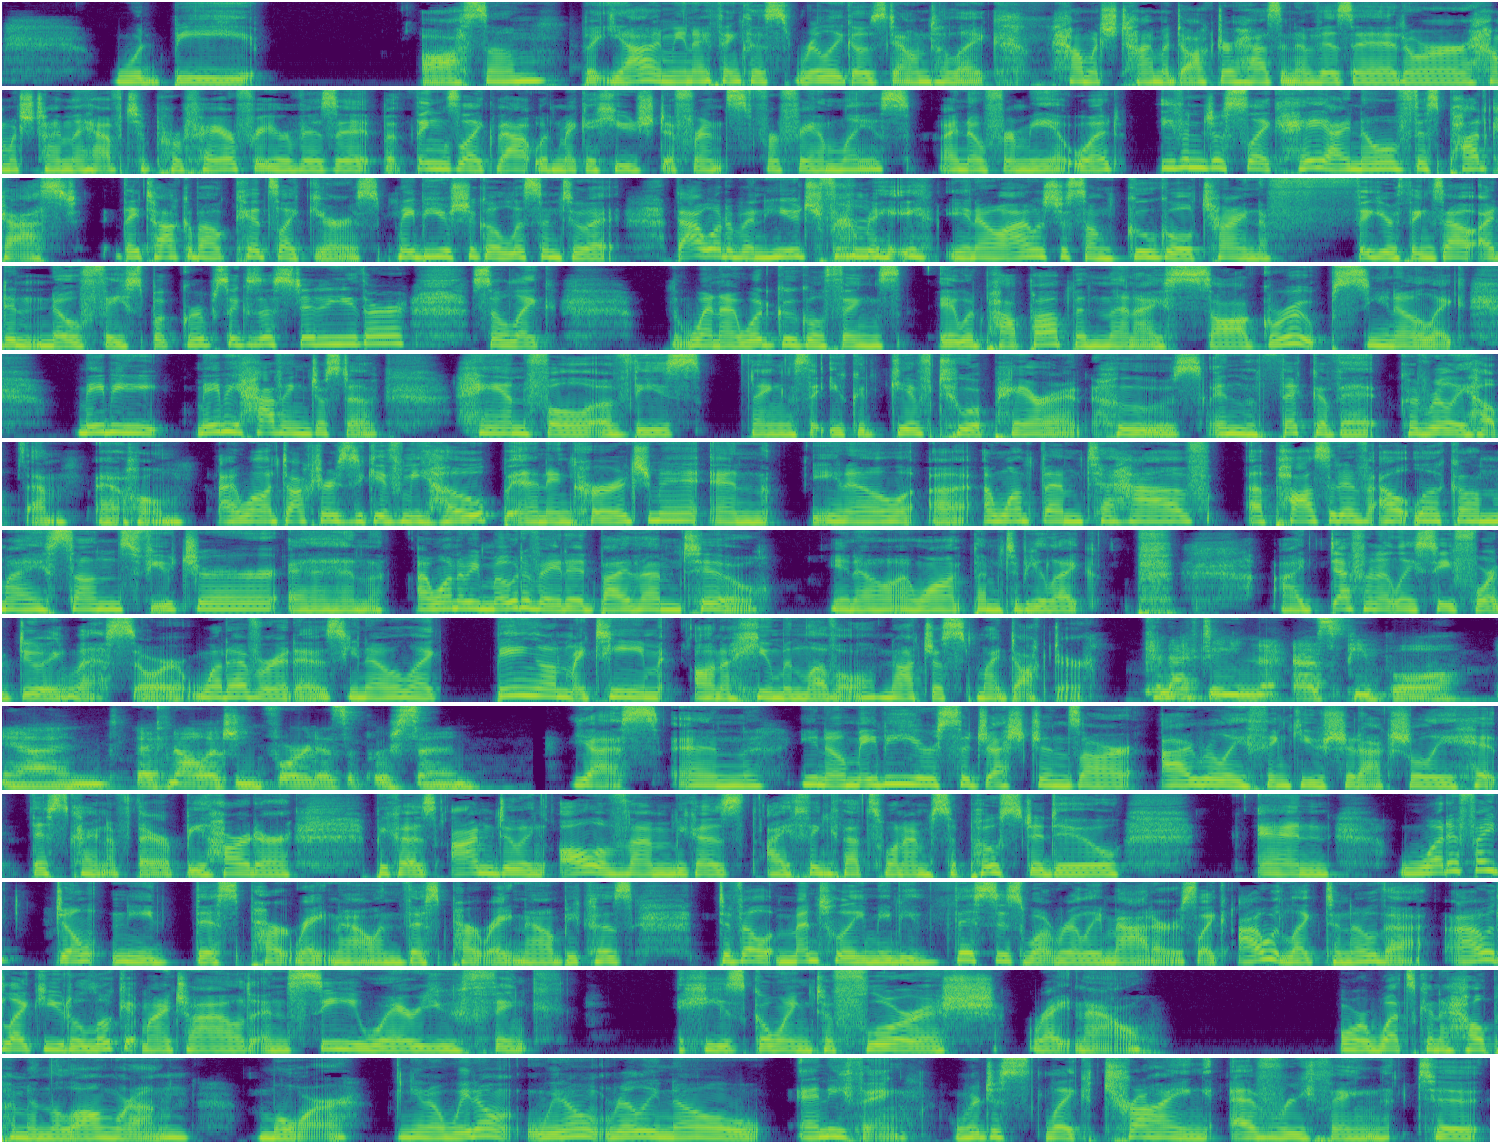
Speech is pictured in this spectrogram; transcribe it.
would be awesome. But yeah, I mean, I think this really goes down to like how much time a doctor has in a visit or how much time they have to prepare for your visit. But things like that would make a huge difference for families. I know for me it would. Even just like, hey, I know of this podcast. They talk about kids like yours. Maybe you should go listen to it. That would have been huge for me. You know, I was just on Google trying to figure things out. I didn't know Facebook groups existed either. So like when I would Google things, it would pop up and then I saw groups, you know, like maybe maybe having just a handful of these things that you could give to a parent who's in the thick of it could really help them at home. I want doctors to give me hope and encouragement and you know, uh, I want them to have a positive outlook on my son's future and I want to be motivated by them too. You know, I want them to be like, I definitely see Ford doing this or whatever it is, you know, like being on my team on a human level, not just my doctor. Connecting as people and acknowledging Ford as a person. Yes. And, you know, maybe your suggestions are I really think you should actually hit this kind of therapy harder because I'm doing all of them because I think that's what I'm supposed to do. And what if I don't need this part right now and this part right now? Because developmentally, maybe this is what really matters. Like, I would like to know that. I would like you to look at my child and see where you think he's going to flourish right now or what's going to help him in the long run more. You know, we don't we don't really know anything. We're just like trying everything to,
